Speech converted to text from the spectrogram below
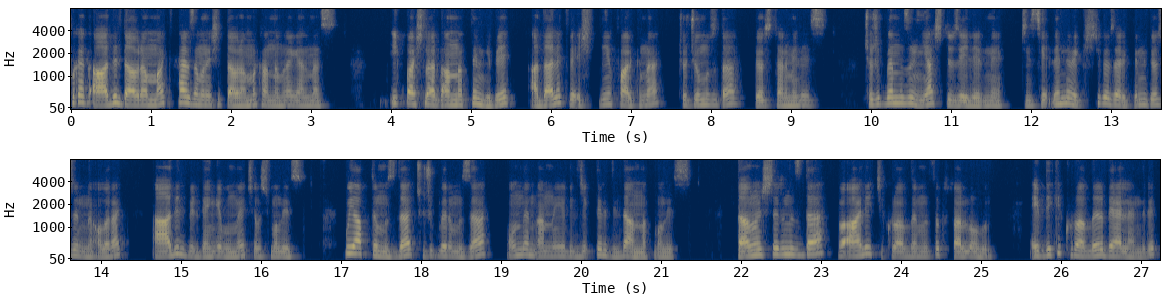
Fakat adil davranmak her zaman eşit davranmak anlamına gelmez. İlk başlarda anlattığım gibi adalet ve eşitliğin farkına çocuğumuzu da göstermeliyiz. Çocuklarınızın yaş düzeylerini, cinsiyetlerini ve kişilik özelliklerini göz önüne alarak adil bir denge bulmaya çalışmalıyız. Bu yaptığımızda çocuklarımıza onların anlayabilecekleri dilde anlatmalıyız. Davranışlarınızda ve aile içi kurallarınızda tutarlı olun. Evdeki kuralları değerlendirip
